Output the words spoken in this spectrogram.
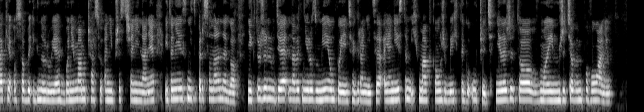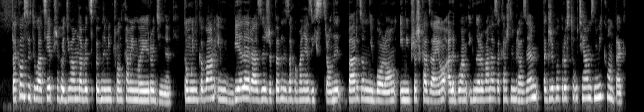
takie osoby ignoruję, bo nie mam czasu ani przestrzeni na nie i to nie jest nic personalnego. Niektórzy ludzie nawet nie rozumieją pojęcia granicy, a ja nie jestem ich matką, żeby ich tego uczyć. Nie leży to w moim życiowym powołaniu. Taką sytuację przechodziłam nawet z pewnymi członkami mojej rodziny. Komunikowałam im wiele razy, że pewne zachowania z ich strony bardzo mnie bolą i mi przeszkadzają, ale byłam ignorowana za każdym razem, także po prostu ucięłam z nimi kontakt.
